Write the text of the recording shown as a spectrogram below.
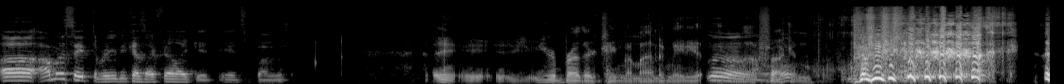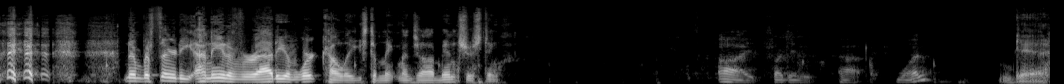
Uh, I'm gonna say three because I feel like it, it's both. Eh, eh, Your brother came to mind immediately. I Oh. fucking. Number 30. I need a variety of work colleagues to make my job interesting. Uh, fucking uh, one. Yeah.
